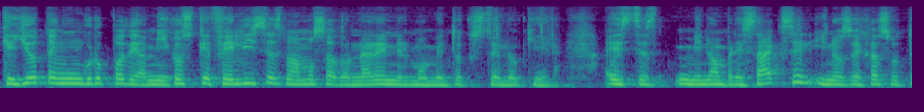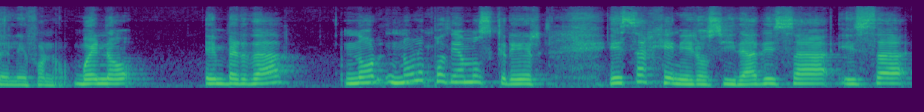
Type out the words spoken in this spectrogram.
que yo tengo un grupo de amigos que felices vamos a donar en el momento que usted lo quiera. Este es, mi nombre es Axel y nos deja su teléfono. Bueno, en verdad, no, no lo podíamos creer. Esa generosidad, esa, esa,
